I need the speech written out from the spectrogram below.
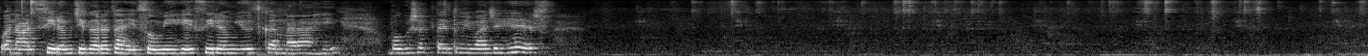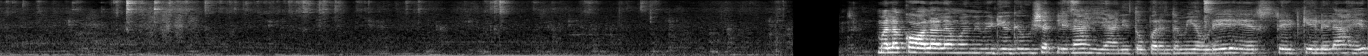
पण आज सिरमची गरज आहे. सो मी हे सिरम यूज करणार आहे. बघू शकताय तुम्ही माझे हेअर्स. मला कॉल आल्यामुळे मी व्हिडिओ घेऊ शकले नाही आणि तोपर्यंत मी एवढे हेअर स्ट्रेट केलेले आहेत.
